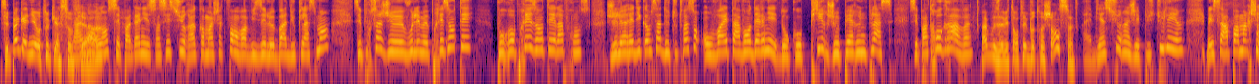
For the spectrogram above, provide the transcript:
C'est pas gagné en tout cas, Ah Sophia. non, hein. non, c'est pas gagné, ça c'est sûr. hein. Comme à chaque fois, on va viser le bas du classement. C'est pour ça que je voulais me présenter, pour représenter la France. Je leur ai dit comme ça, de toute façon, on va être avant-dernier. Donc au pire, je perds une place. C'est pas trop grave. hein. Ah, vous avez tenté votre chance? Eh bien sûr, hein, j'ai postulé, mais ça a pas marché.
